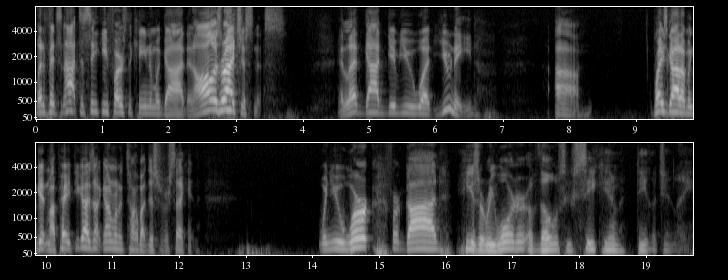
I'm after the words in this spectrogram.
But if it's not to seek ye first the kingdom of God and all his righteousness, and let God give you what you need, uh, praise God, I've been getting my pay. You guys, I want to talk about this for a second. When you work for God, He is a rewarder of those who seek Him diligently.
